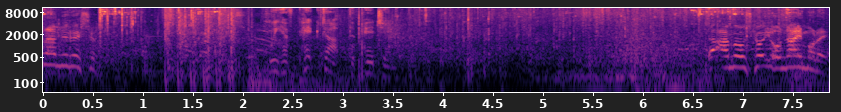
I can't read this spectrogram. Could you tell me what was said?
That ammunition! We have picked up the pigeon. That ammo's got your name on it.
